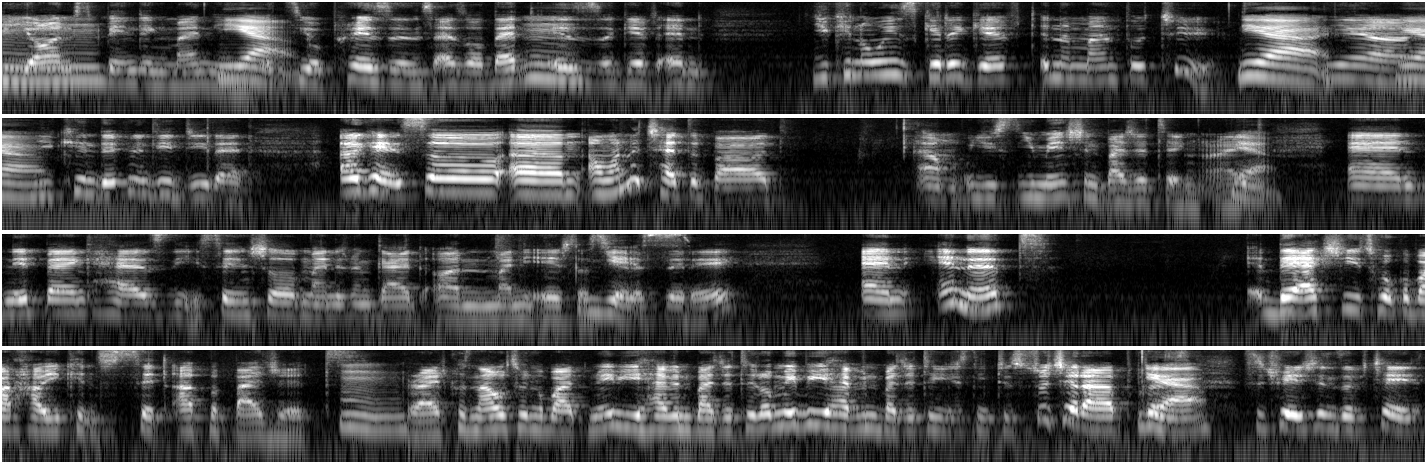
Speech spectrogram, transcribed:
beyond spending money. Mm. Yeah. Mm. It's your presence as well. That is a gift, and you can always get a gift in a month or two. Yeah. Yeah. Yeah. You can definitely do that. Okay, so um, I want to chat about. Um, you, you mentioned budgeting, right? Yeah. And Nedbank has the Essential Management Guide on Money Edge that's Yes. today. And in it, they actually talk about how you can set up a budget, Mm. right? Because now we're talking about maybe you haven't budgeted, or maybe you haven't budgeted, you just need to switch it up because Yeah. situations have changed.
